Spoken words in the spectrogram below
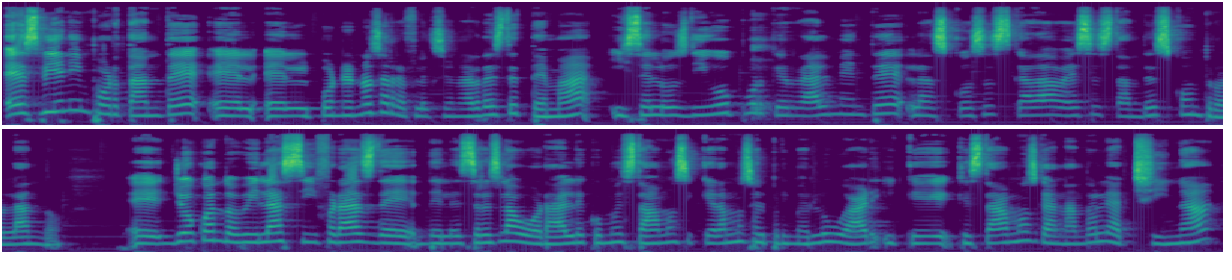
es bien importante el, el, ponernos a reflexionar de este tema y se los digo porque realmente las cosas cada vez se están descontrolando. Eh, yo cuando vi las cifras del estrés laboral, de cómo estábamos y que éramos el primer lugar y que, estábamos ganándole a China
